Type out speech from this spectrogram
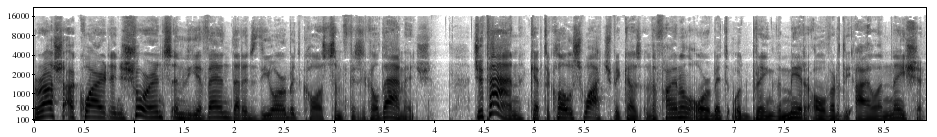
Russia acquired insurance in the event that its deorbit caused some physical damage. Japan kept a close watch because the final orbit would bring the Mir over the island nation.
